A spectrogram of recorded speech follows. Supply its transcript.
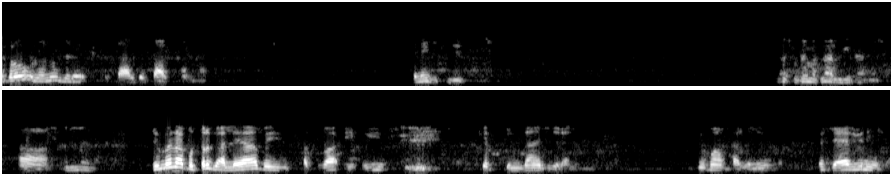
کرو انہوں نے جڑے پاک نہیں جی ہاں۔ جمعہ کا پتر گل بھائی فتوا یہ کہ پنڈا جڑا جمعہ فرض نہیں ہوتا جائز بھی نہیں ہوتا۔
